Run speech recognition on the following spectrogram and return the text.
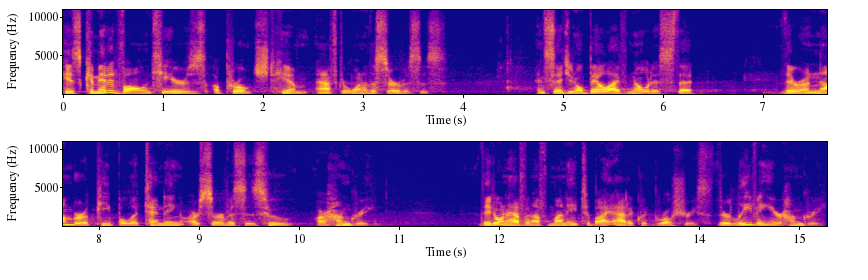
his committed volunteers approached him after one of the services and said, You know, Bill, I've noticed that there are a number of people attending our services who are hungry. They don't have enough money to buy adequate groceries. They're leaving here hungry.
